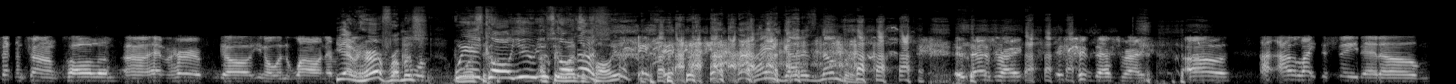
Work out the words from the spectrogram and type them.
second time caller. Uh, haven't heard from y'all, you know, in a while. And You haven't heard from us. We wants ain't call you. You said, called wants to us. call you? I ain't got his number. That's right. That's right. Uh, I, I would like to say that um,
